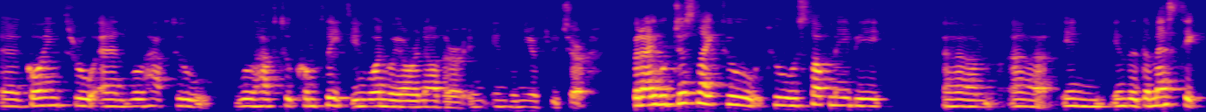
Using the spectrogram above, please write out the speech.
uh, going through and will have to will have to complete in one way or another in, in the near future. But I would just like to to stop maybe um, uh, in in the domestic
